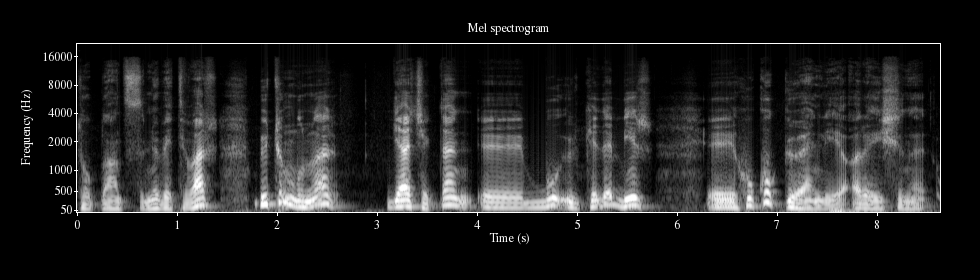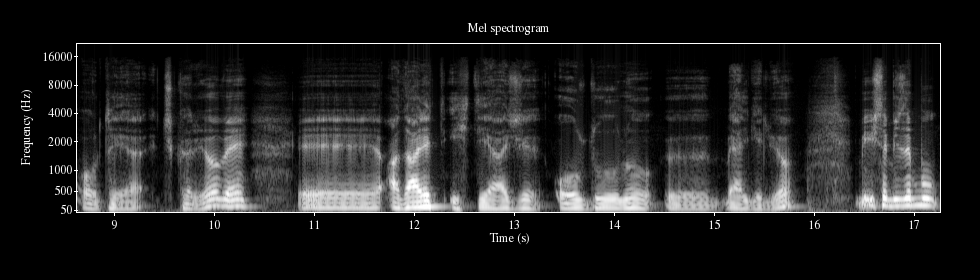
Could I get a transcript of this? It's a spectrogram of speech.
toplantısı, nöbeti var. Bütün bunlar gerçekten e, bu ülkede bir e, hukuk güvenliği arayışını ortaya çıkarıyor ve e, adalet ihtiyacı olduğunu e, belgeliyor. Bir işte bize bu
